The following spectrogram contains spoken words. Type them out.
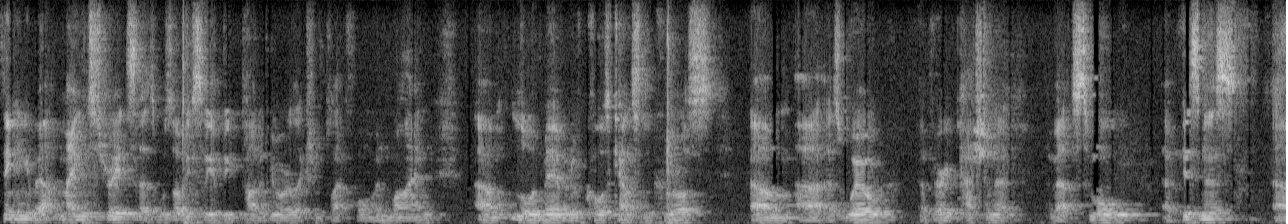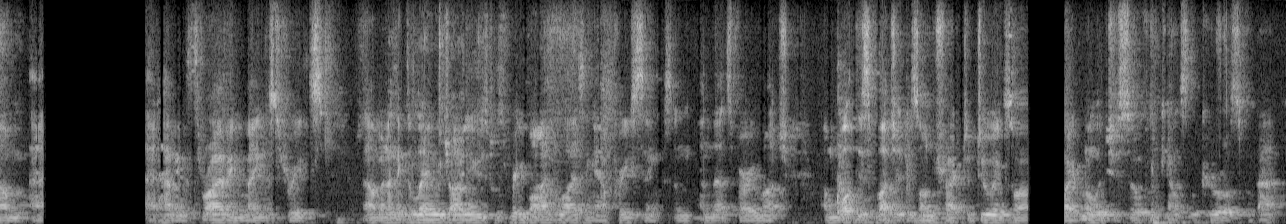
thinking about main streets. That was obviously a big part of your election platform and mine, um, Lord Mayor, but of course Councillor Couros um, uh, as well, are very passionate about small uh, business um, and, and having thriving main streets. Um, and I think the language I used was revitalising our precincts, and, and that's very much um, what this budget is on track to doing. So I acknowledge yourself and Councillor Couros for that.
